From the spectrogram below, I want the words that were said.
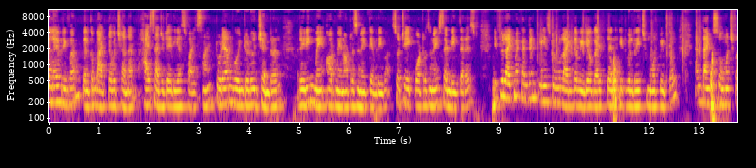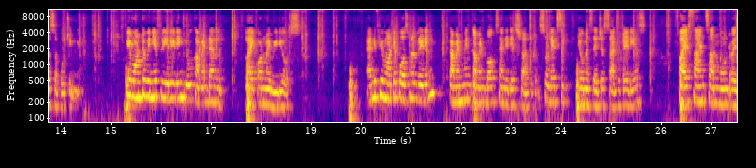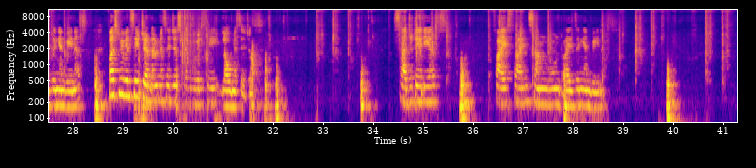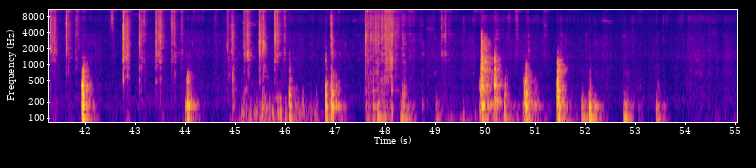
Hello everyone, welcome back to our channel. Hi Sagittarius Fire Sign. Today I'm going to do general reading may or may not resonate everyone. So take what resonates and leave the rest. If you like my content, please do like the video guys, then it will reach more people. And thank you so much for supporting me. If you want to win a free reading, do comment and like on my videos. And if you want a personal reading, comment me in comment box and it is chargeable. So let's see your messages Sagittarius fire sign, sun, moon, rising, and Venus. First, we will see general messages, then we will see love messages. Sagittarius, fire sign, sun, moon, rising, and Venus.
